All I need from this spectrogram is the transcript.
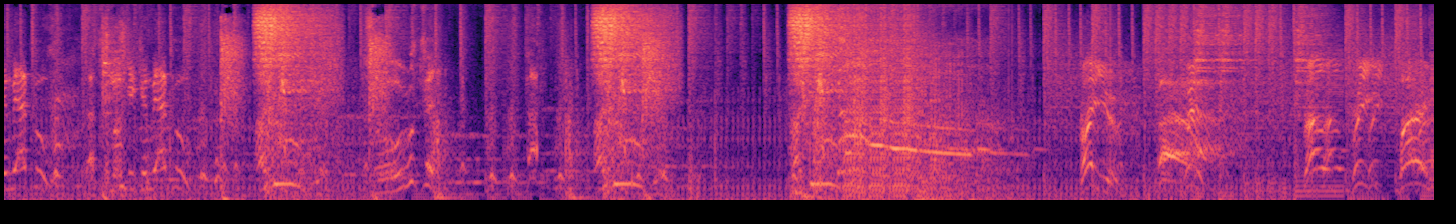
Kenyaku! Takamaki Kenyaku! Hadouken! Shoryuken! Hadouken! Hadouken! Ryu wins. Round three, fight!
